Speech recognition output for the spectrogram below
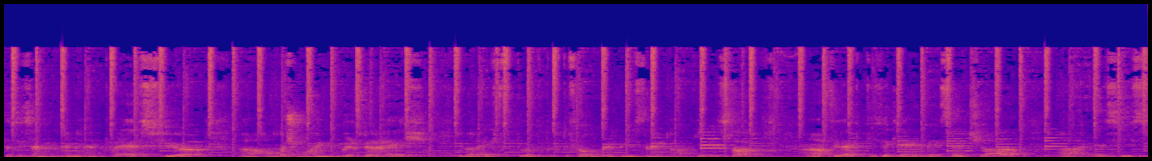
Das ist ein, ein, ein Preis für Engagement im Umweltbereich, überreicht durch, durch die Frau Umweltministerin Jedesler. Vielleicht diese kleine Message, es ist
